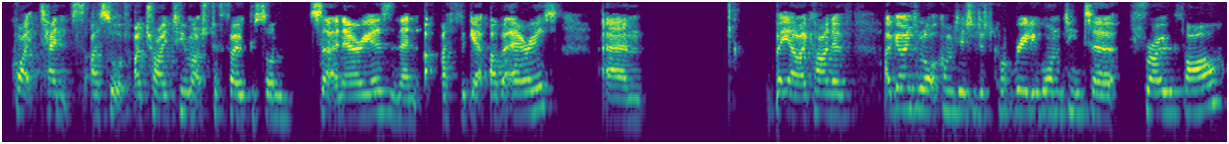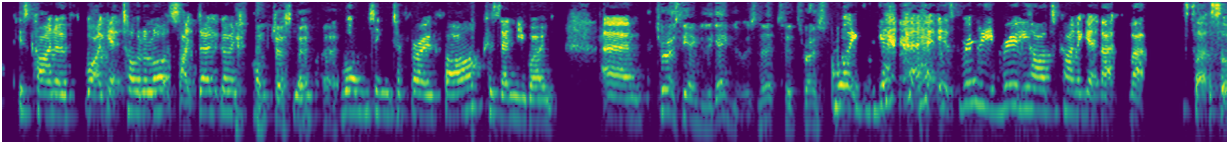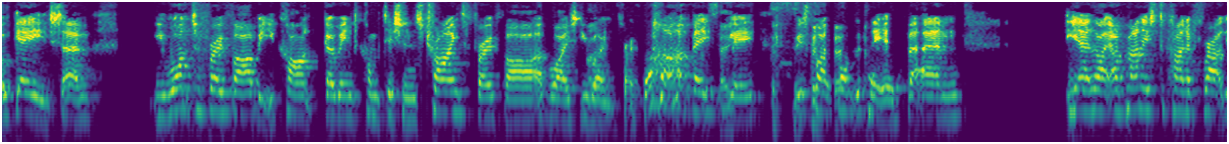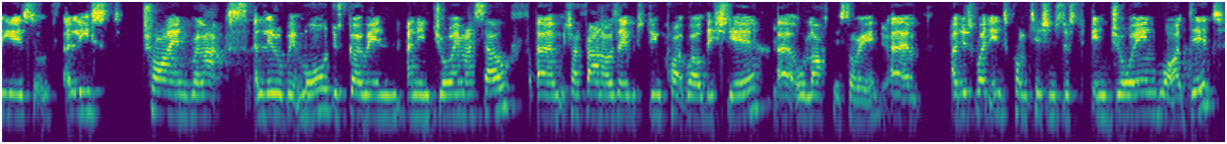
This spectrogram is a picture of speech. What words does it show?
quite tense, I sort of I try too much to focus on certain areas and then I forget other areas. Um, but yeah, I kind of I go into a lot of competition just really wanting to throw far is kind of what I get told a lot. It's like don't go into competition wanting to throw far because then you won't. Um, sure, that's the aim of the game, though, isn't it? To throw. Far. Well, yeah, it's really really hard to kind of get that that sort of gauge. Um, you want to throw far, but you can't go into competitions trying to throw far. Otherwise, you right. won't throw far. Basically, it's quite complicated. But um, yeah, like I've managed to kind of throughout the years sort of at least try and relax a little bit more, just go in and enjoy myself, um, which I found I was able to do quite well this year, uh, or last year, sorry. Yeah. Um, I just went into competitions just enjoying what I did.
